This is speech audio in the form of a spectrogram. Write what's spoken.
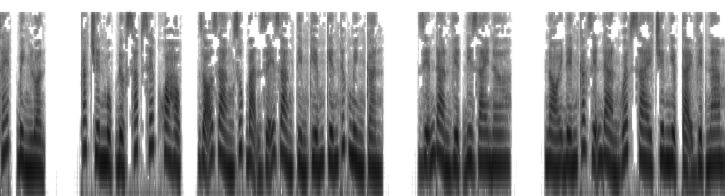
xét, bình luận. Các chuyên mục được sắp xếp khoa học, rõ ràng giúp bạn dễ dàng tìm kiếm kiến thức mình cần. Diễn đàn Việt Designer Nói đến các diễn đàn website chuyên nghiệp tại Việt Nam,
